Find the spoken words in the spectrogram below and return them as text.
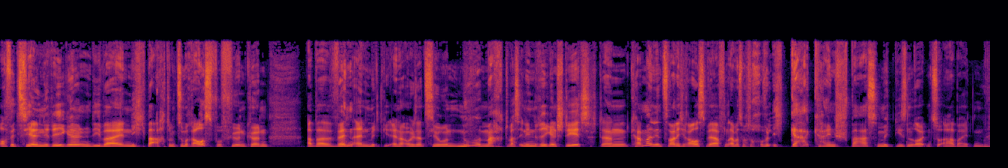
offiziellen Regeln, die bei Nichtbeachtung zum Rauswurf führen können. Aber wenn ein Mitglied einer Organisation nur macht, was in den Regeln steht, dann kann man den zwar nicht rauswerfen, aber es macht auch wirklich gar keinen Spaß, mit diesen Leuten zu arbeiten. Mhm.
